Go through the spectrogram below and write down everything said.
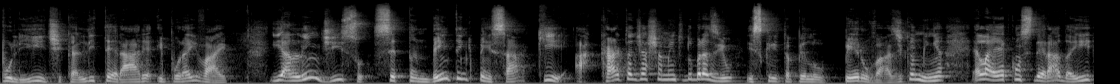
política, literária e por aí vai. E além disso, você também tem que pensar que a Carta de Achamento do Brasil, escrita pelo Pero Vaz de Caminha, ela é considerada aí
